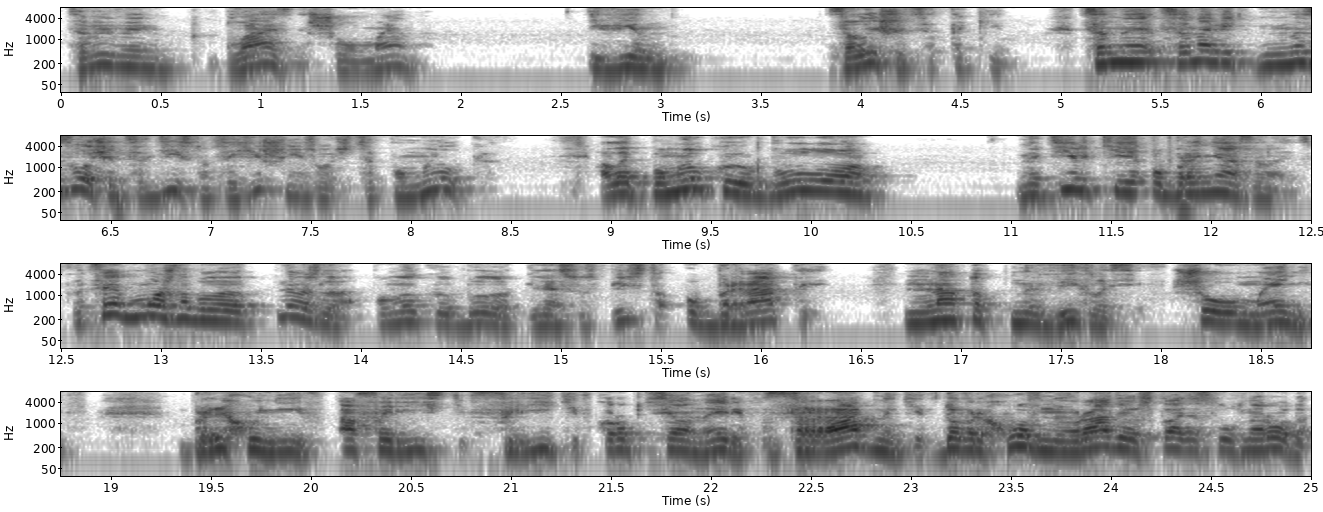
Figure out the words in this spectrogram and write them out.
це рівень блазня, шоумена. І він залишиться таким. Це не це навіть не злочин, це дійсно це гірше, ніж злочин, це помилка. Але помилкою було не тільки обрання Зеленського. Це можна було неважливо. Помилкою було для суспільства обрати натовп невігласів, шоуменів, брехунів, аферістів, фріків, корупціонерів, зрадників до Верховної Ради у складі слуг народу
